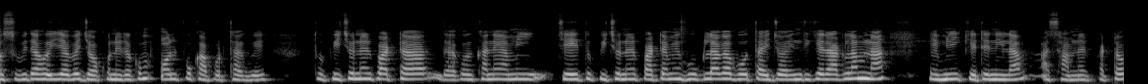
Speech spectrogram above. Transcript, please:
অসুবিধা হয়ে যাবে যখন এরকম অল্প কাপড় থাকবে। তো পিছনের পাটটা, দেখো এখানে আমি যেহেতু পিছনের পাটে আমি হুক লাগাবো, তাই জয়েন দিকে রাখলাম না, এমনি কেটে নিলাম আর সামনের পাটটাও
